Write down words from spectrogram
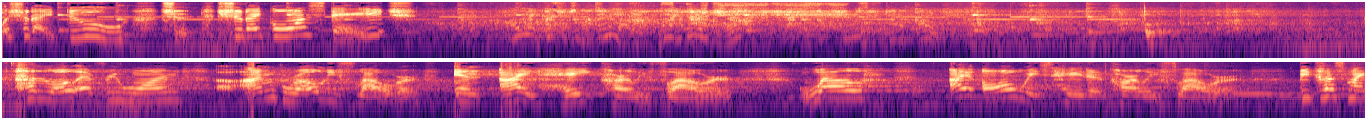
What should I do? Should should I go on stage? Oh my gosh, what do? Oh my gosh. Hello, everyone. Uh, I'm Growly Flower, and I hate Carly Flower. Well, I always hated cauliflower because my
